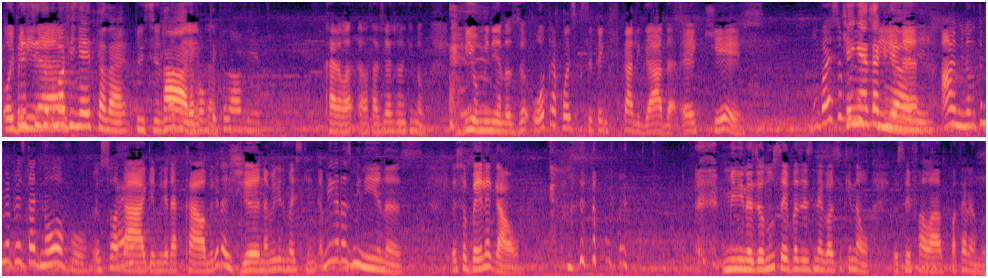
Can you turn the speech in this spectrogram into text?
Oi, Precisa meninas. de uma vinheta, né? Precisa de uma Cara, vinheta. vamos ter que fazer uma vinheta. Cara, ela, ela tá viajando aqui não. Viu, meninas? Outra coisa que você tem que ficar ligada é que. Não vai ser Quem é bonitinho, Dagliane? Né? Ai, menina, vou ter que me apresentar de novo. Eu sou a É? Dag, amiga da Cal, amiga da Jana, amiga do Mais Quente, amiga das meninas. Eu sou bem legal. meninas, eu não sei fazer esse negócio aqui não. Eu sei falar pra caramba.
